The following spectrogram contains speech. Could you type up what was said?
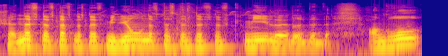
Je suis à 99999 millions, 99999 000. euh. En gros,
